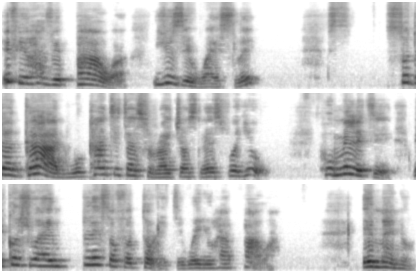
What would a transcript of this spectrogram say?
If you have a power, use it wisely so that God will count it as righteousness for you. Humility, because you are in place of authority when you have power. Amen.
